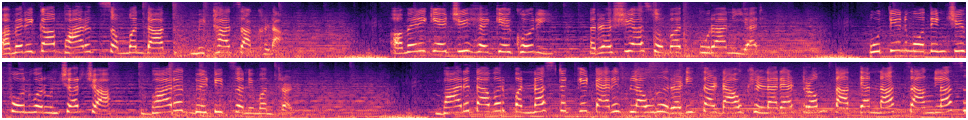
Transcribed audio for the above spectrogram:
अमेरिका भारत संबंधात मिठाचा खडा. अमेरिकेची हेकेखोरी रशियासोबत पुराण यारी पुतीन मोदींची फोनवरून चर्चा भारत भेटीचं निमंत्रण. भारतावर पन्नास टक्के टॅरिफ लावून रडीचा डाव खेळणाऱ्या ट्रम्प तात्यांना चांगलाच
